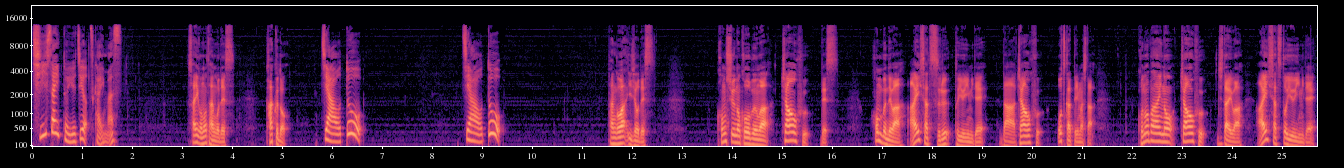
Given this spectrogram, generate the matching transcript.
小さいという字を使います。最後の単語です。角度、角度角度単語は以上です。今週の構文は、チャオフです。本文では、挨拶するという意味で、ダチャオフを使っていました。この場合のチャオフ自体は、挨拶という意味で、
